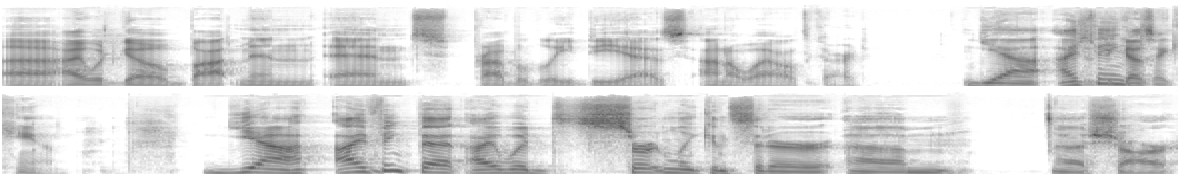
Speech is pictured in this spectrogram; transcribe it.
Uh, I would go Botman and probably Dias on a wild card. Yeah, I think because I can. Yeah, I think that I would certainly consider um, uh, Schär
